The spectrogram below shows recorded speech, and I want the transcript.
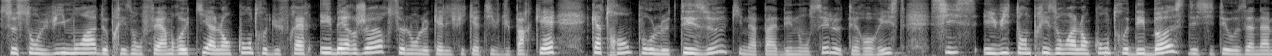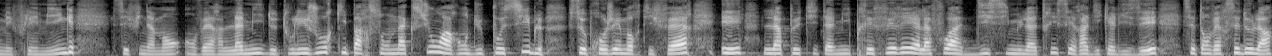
ce sont huit mois de prison ferme requis à l'encontre du frère hébergeur, selon le qualificatif du parquet, quatre ans pour le taiseux qui n'a pas dénoncé le terroriste, six et huit ans de prison à l'encontre des boss des cités Ozanam et Fleming. C'est finalement envers l'ami de tous les jours qui, par son action, a rendu possible ce projet mortifère et la petite amie préférée, à la fois dissimulatrice et radicalisée. C'est envers ces deux-là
